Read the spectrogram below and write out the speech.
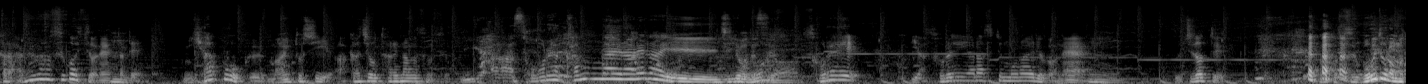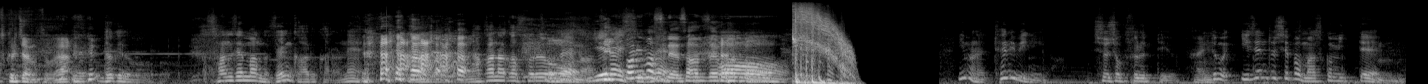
ただアベマはすごいですよね。うん。だって200億毎年赤字を垂れ流すんですよ。いやーそれは考えられない事業ですよ、それいやそれやらせてもらえればねう、うちだってなんかすごいドラマ作れちゃいますよね。ん だけど3000万の前科あるからね。なかなかそれをね言えないですよね。引っ張りますね3000万の。うん今ねテレビに就職するっていう、はい。でも依然としてやっぱマスコミってうん。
